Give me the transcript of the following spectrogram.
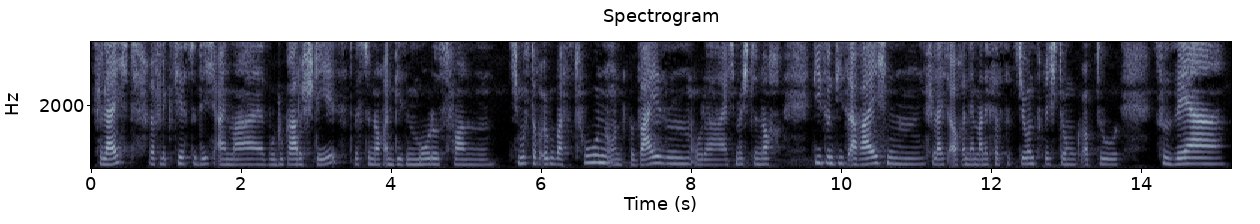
Vielleicht reflektierst du dich einmal, wo du gerade stehst. Bist du noch in diesem Modus von, ich muss doch irgendwas tun und beweisen oder ich möchte noch dies und dies erreichen. Vielleicht auch in der Manifestationsrichtung, ob du zu sehr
